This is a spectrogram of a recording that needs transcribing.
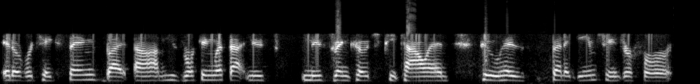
it overtakes things. But um, he's working with that new new swing coach Pete Cowan, who has been a game changer for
